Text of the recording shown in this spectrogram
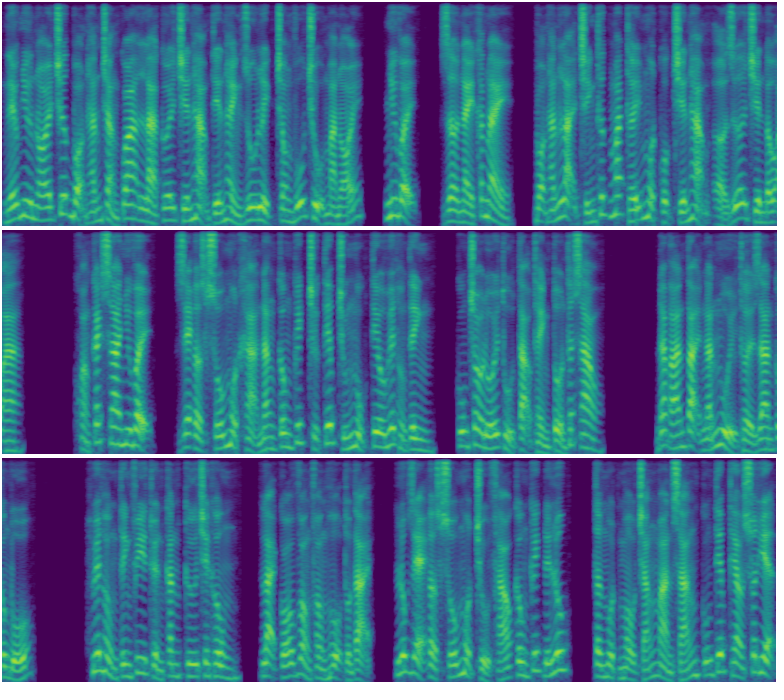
Nếu như nói trước bọn hắn chẳng qua là cưỡi chiến hạm tiến hành du lịch trong vũ trụ mà nói, như vậy, giờ này khắc này, bọn hắn lại chính thức mắt thấy một cuộc chiến hạm ở giữa chiến đấu a. Khoảng cách xa như vậy, rẽ ở số một khả năng công kích trực tiếp trúng mục tiêu huyết hồng tinh, cũng cho đối thủ tạo thành tổn thất sao? Đáp án tại ngắn ngủi thời gian công bố. Huyết hồng tinh phi thuyền căn cứ trên không, lại có vòng phòng hộ tồn tại, lúc rẽ ở số một chủ pháo công kích đến lúc, tầng một màu trắng màn sáng cũng tiếp theo xuất hiện.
